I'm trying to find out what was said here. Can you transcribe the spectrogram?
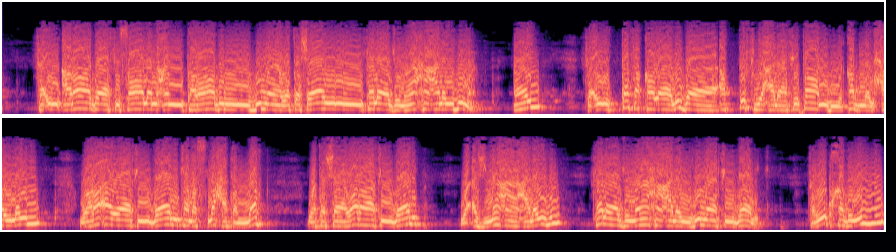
فإن أرادا فصالا عن تراض منهما وتشاور فلا جناح عليهما. أي فإن اتفق والدا الطفل على فطامه قبل الحولين ورأيا في ذلك مصلحة له وتشاورا في ذلك وأجمعا عليه فلا جناح عليهما في ذلك. فيؤخذ منه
